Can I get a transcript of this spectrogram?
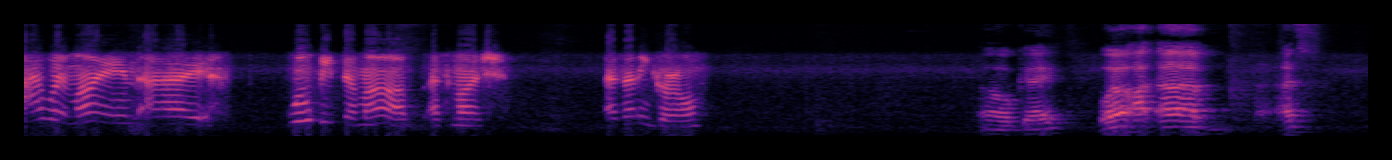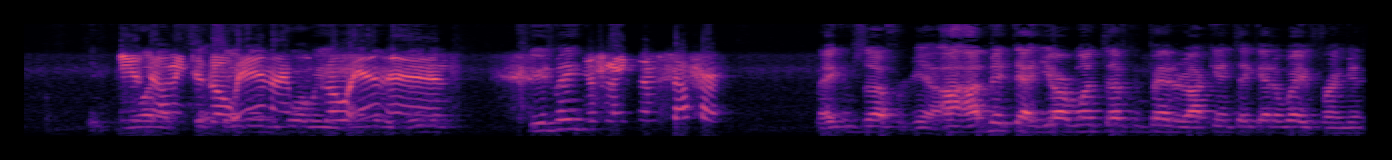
I wouldn't mind. I will beat them up as much as any girl. Okay. Well, I, uh, that's. if You wanna tell me to go in, I will go in and Excuse me? just make them suffer. Make him suffer. Yeah, I, I admit that you are one tough competitor. I can't take that away from you.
